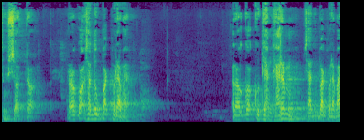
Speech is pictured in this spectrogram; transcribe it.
tuh soto. Rokok satu pak berapa? rokok gudang garam satu pak berapa?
